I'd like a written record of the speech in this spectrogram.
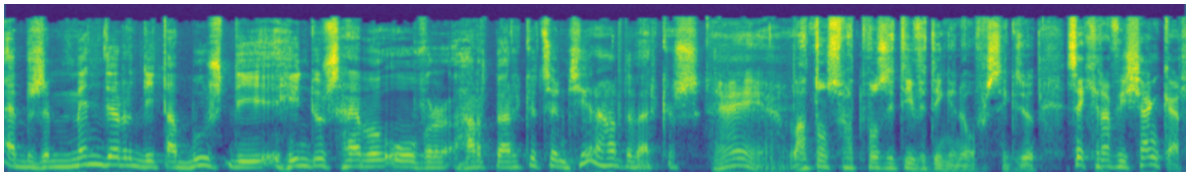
hebben ze minder die taboes die hindoes hebben over hard werken. Het zijn zeer harde werkers. Ja, ja. Laat ons wat positieve dingen over Sikhs doen. Zeg, Ravi Shankar,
